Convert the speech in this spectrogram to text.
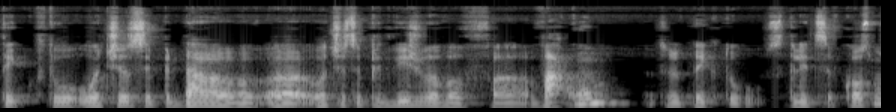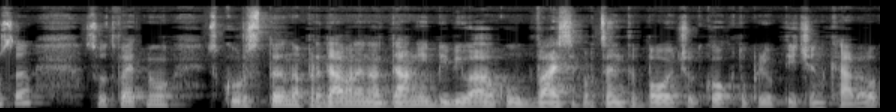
тъй като лъча се, предава, а, лъча се придвижва в вакуум, тъй като сателитите са в космоса, съответно скоростта на предаване на данни би била около 20% повече, отколкото при оптичен кабел,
